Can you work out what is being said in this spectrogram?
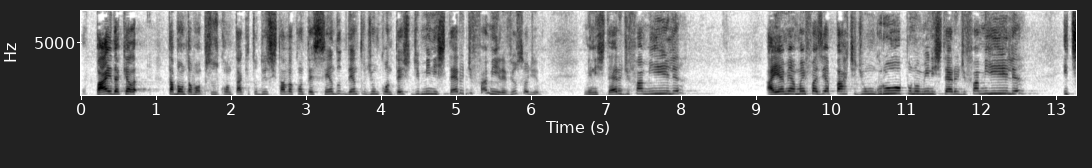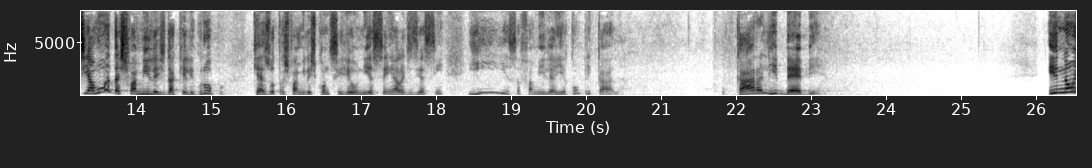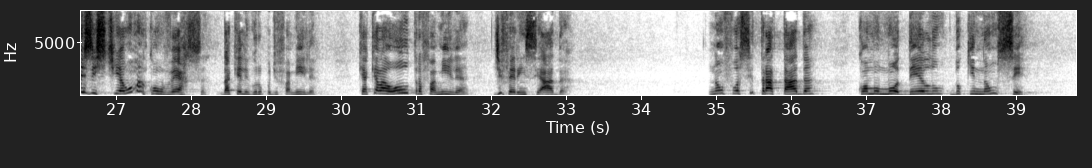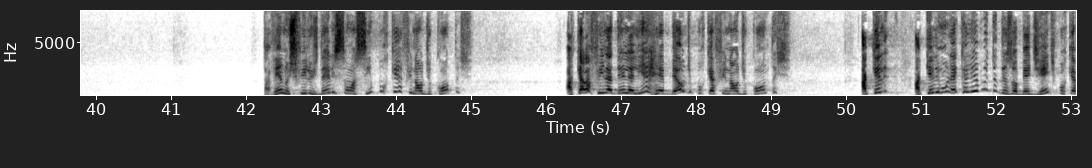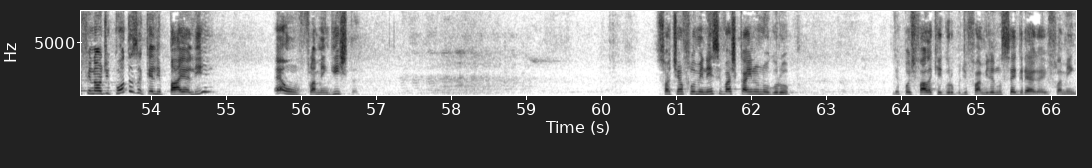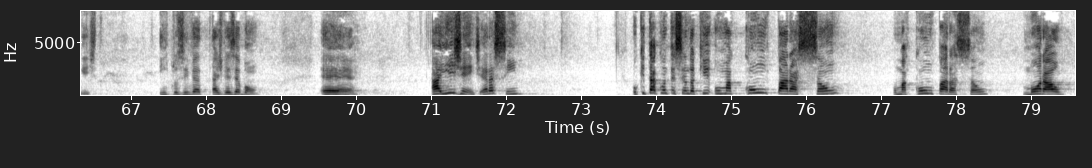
O pai daquela. Tá bom, tá bom, preciso contar que tudo isso estava acontecendo dentro de um contexto de ministério de família, viu, seu Divo? Ministério de família. Aí a minha mãe fazia parte de um grupo no ministério de família. E tinha uma das famílias daquele grupo que as outras famílias, quando se reuniam sem ela, dizia assim: Ih, essa família aí é complicada. O cara ali bebe, e não existia uma conversa daquele grupo de família que aquela outra família diferenciada não fosse tratada como modelo do que não ser. Está vendo? Os filhos deles são assim porque, afinal de contas, Aquela filha dele ali é rebelde, porque afinal de contas, aquele, aquele moleque ali é muito desobediente, porque afinal de contas, aquele pai ali é um flamenguista. Só tinha Fluminense e Vascaíno no grupo. Depois fala que grupo de família não segrega e flamenguista. Inclusive, é, às vezes é bom. É... Aí, gente, era assim. O que está acontecendo aqui? Uma comparação, uma comparação moral,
